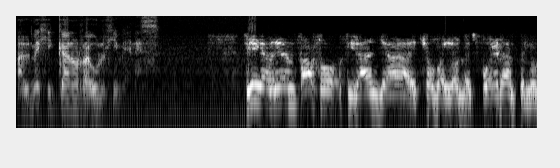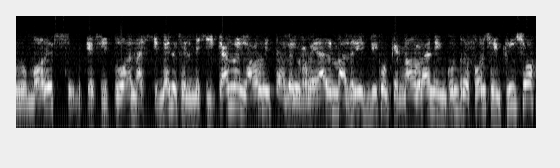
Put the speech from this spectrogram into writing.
al mexicano Raúl Jiménez. Sí, Adrián Fafo, Zidane ya echó balones fuera ante los rumores que sitúan a Jiménez, el mexicano, en la órbita del Real Madrid. Dijo que no habrá ningún refuerzo, incluso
